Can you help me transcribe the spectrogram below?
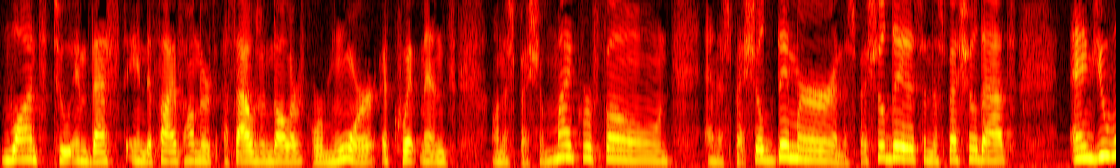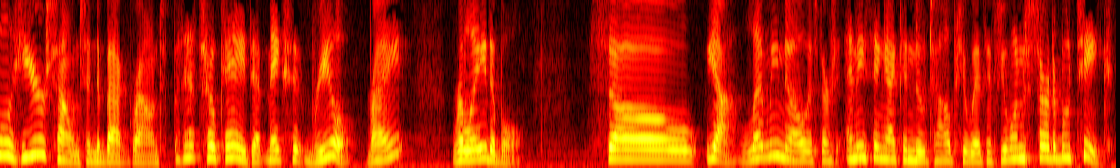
want to invest in the $500, $1,000 or more equipment on a special microphone and a special dimmer and a special this and a special that. And you will hear sounds in the background, but that's okay. That makes it real, right? Relatable. So, yeah, let me know if there's anything I can do to help you with. If you want to start a boutique,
